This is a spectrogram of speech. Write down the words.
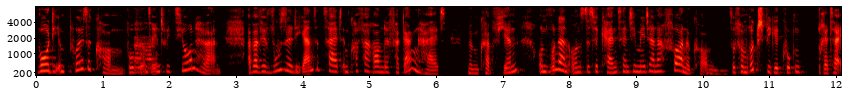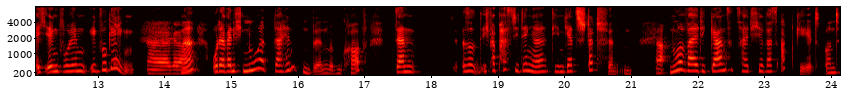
wo die Impulse kommen, wo wir unsere Intuition hören. Aber wir wuseln die ganze Zeit im Kofferraum der Vergangenheit mit dem Köpfchen und wundern uns, dass wir keinen Zentimeter nach vorne kommen. Mhm. So vom Rückspiegel gucken, bretter ich irgendwo hin, irgendwo gegen. Ja, ja, genau. ne? Oder wenn ich nur da hinten bin mit dem Kopf, dann also ich verpasse die Dinge, die im Jetzt stattfinden. Ja. Nur weil die ganze Zeit hier was abgeht. Und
